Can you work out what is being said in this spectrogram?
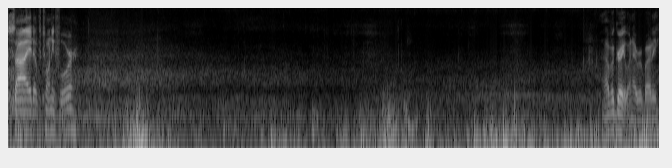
side of 24. Have a great one, everybody.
